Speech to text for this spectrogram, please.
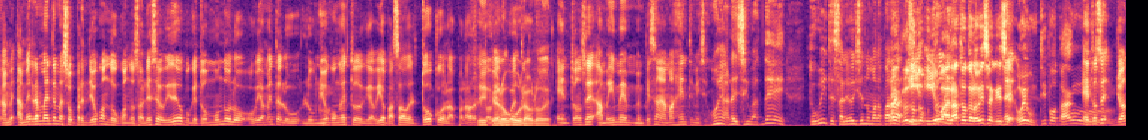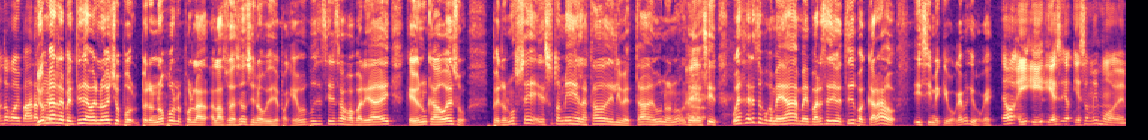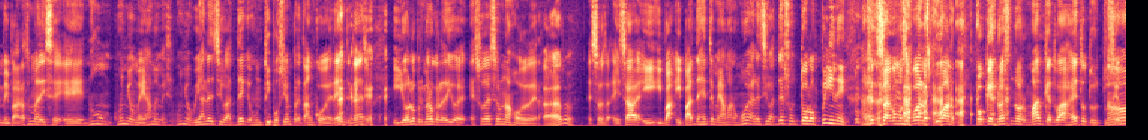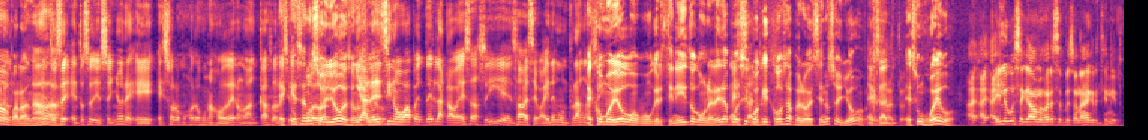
A mí, a mí realmente me sorprendió cuando, cuando salió ese video porque todo el mundo lo, obviamente lo, lo unió con esto de que había pasado del toco, las palabras que Sí, tú qué habías locura, puesto. brother. Entonces a mí me, me empiezan a llamar gente y me dicen, oye, Alexis Valdés, tú viste, salió diciendo malas No, palabras. incluso Y- tu, y padrastro te lo dice, que dice, Eh, oye, un tipo tan... Entonces yo ando con mi padrastro. Yo me arrepentí de haberlo hecho, por- pero no por, por la, la asociación, sino dije, ¿para qué yo me puse a decir esas barbaridades ahí? Que yo nunca hago eso. Pero no sé, eso también es el estado de libertad de uno, ¿no? De Claro. decir, voy a hacer esto porque me, da, me parece divertido para el carajo. Y si me equivoqué, me equivoqué. No, y, y, y eso, y eso mismo, eh, mi padrastro me dice, eh, no, coño, me llama y me dice, coño, vi a Valdés, que es un tipo siempre tan coherente y tan eso. Y yo lo primero que le digo es, eso debe ser una jodera. Claro. Eso, es- y, ¿sabe? Y, y, y par de gente me llamaron, oye, Alexis Valdés soltó los pines. ¿Sabes cómo se ponen los cubanos? Porque no es normal que tú hagas esto. Tú, tú No, siempre... para nada. Entonces, entonces señores, eh, eso a lo mejor es una jodera, no dan caso. Es Alexis que ese no soy yo, ese no Y Alexis no va a perder la cabeza así, eh, ¿sabes? Se va a ir en un rango. Es como yo, como, como Cristinito, como Nereida, puedo decir Exacto. cualquier cosa, pero ese no soy yo. Exacto. Es un juego. Ahí, ahí- ahí le hubiese quedado mejor ese personaje de Cristinito.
